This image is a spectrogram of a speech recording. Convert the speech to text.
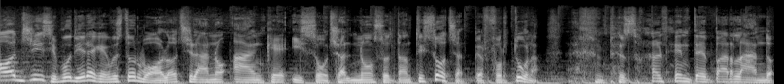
Oggi si può dire che questo ruolo ce l'hanno anche i social, non soltanto i social, per fortuna, personalmente parlando,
